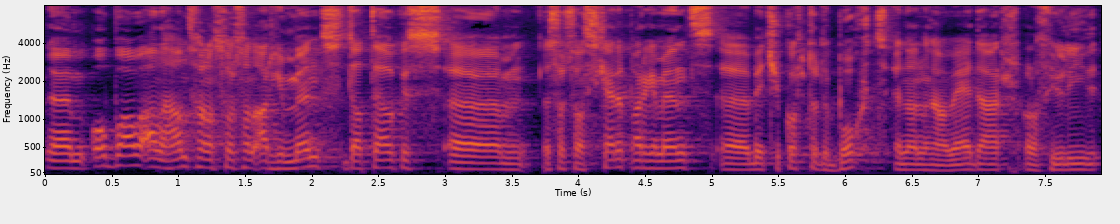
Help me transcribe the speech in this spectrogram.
um, opbouwen aan de hand van een soort van argument dat telkens, um, een soort van scherp argument, uh, een beetje kort door de bocht, en dan gaan wij daar, of jullie,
